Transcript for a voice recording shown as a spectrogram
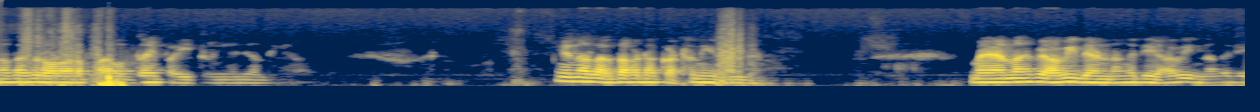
ਇਹਨਾਂ ਦਾ ਵੀ ਰੌਲਾ ਰੱਪਾ ਉਦਾਂ ਹੀ ਪਈ ਤੁਰੀਆਂ ਜਾਂਦੀਆਂ। ਇਹਨਾਂ ਲੱਗਦਾ ਸਾਡਾ ਇਕੱਠ ਨਹੀਂ ਰਹਿੰਦਾ। ਮੈਂ ਨਾ ਵੀ ਆ ਵੀ ਦਿਨ ਲੰਘ ਜੇ ਆ ਵੀ ਲੰਘ ਜੇ।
